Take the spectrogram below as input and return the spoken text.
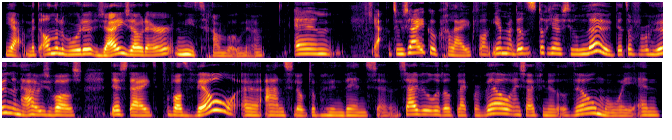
ja, met andere woorden, zij zouden er niet gaan wonen. En ja, toen zei ik ook gelijk van, ja, maar dat is toch juist heel leuk dat er voor hun een huis was destijds wat wel uh, aansloot op hun wensen. Zij wilden dat blijkbaar wel en zij vinden dat wel mooi. En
